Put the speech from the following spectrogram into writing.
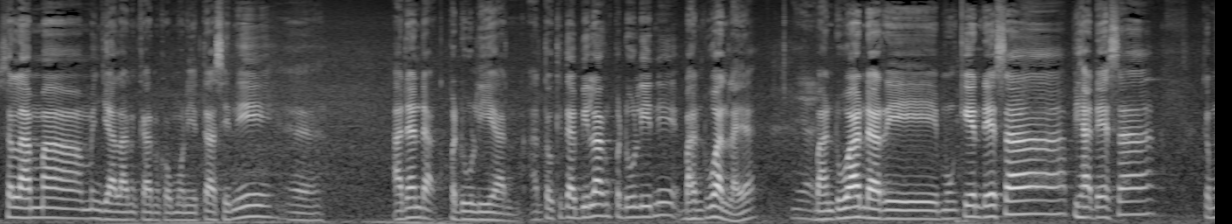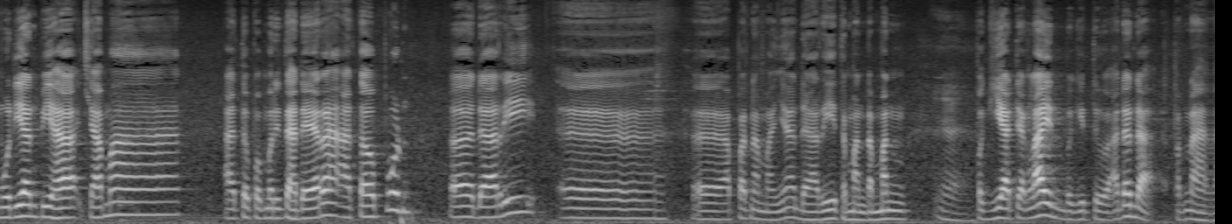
selama menjalankan komunitas ini eh, ada ndak kepedulian atau kita bilang peduli ini bantuan lah ya. Ya. Bantuan dari mungkin desa, pihak desa, kemudian pihak camat atau pemerintah daerah ataupun eh, dari eh, eh, apa namanya dari teman-teman Ya. pegiat yang lain begitu. Ada ndak pernah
